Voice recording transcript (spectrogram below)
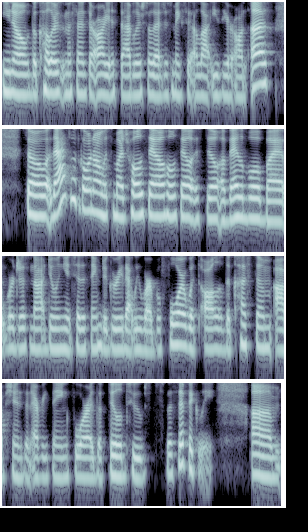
you know, the colors and the scents are already established. So that just makes it a lot easier on us. So that's what's going on with Smudge Wholesale. Wholesale is still available, but we're just not doing it to the same degree that we were before with all of the custom options and everything for the filled tubes specifically. Um,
